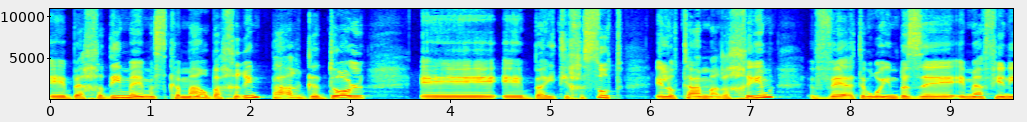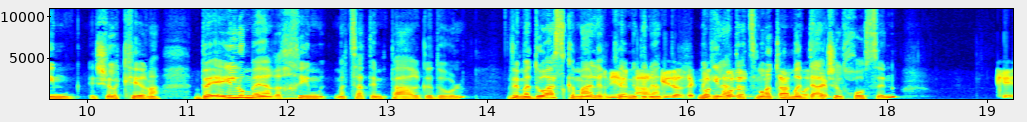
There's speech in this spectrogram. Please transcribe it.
אה, באחדים מהם הסכמה, ובאחרים פער גדול. אה, אה, בהתייחסות אל אותם ערכים, ואתם רואים בזה מאפיינים של הקרע. באילו מערכים מצאתם פער גדול? ומדוע ההסכמה על ערכי מדינת, מגילת העצמאות הוא מדד זה... של חוסן? כן.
